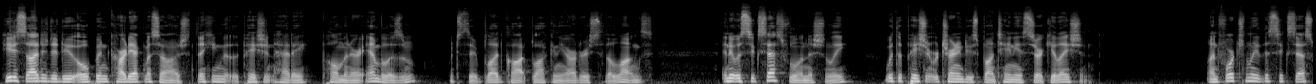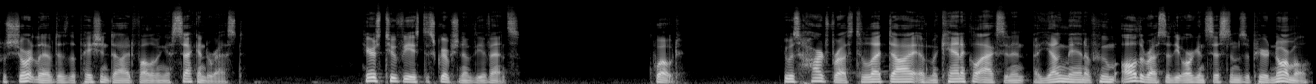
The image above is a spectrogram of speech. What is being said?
He decided to do open cardiac massage, thinking that the patient had a pulmonary embolism, which is a blood clot blocking the arteries to the lungs, and it was successful initially, with the patient returning to spontaneous circulation. Unfortunately, this success was short lived as the patient died following a second arrest. Here's Tuffier's description of the events. Quote, it was hard for us to let die of mechanical accident a young man of whom all the rest of the organ systems appeared normal,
